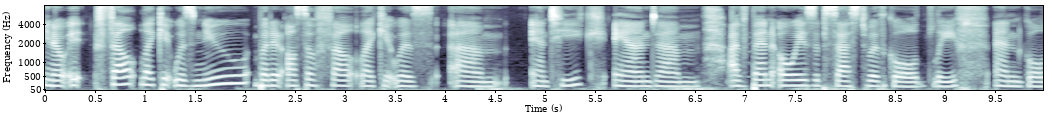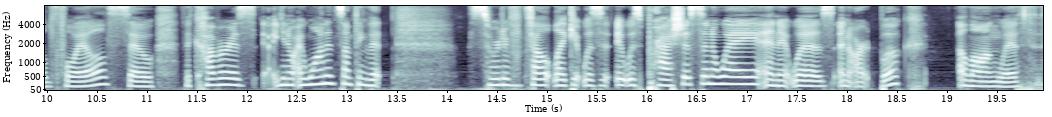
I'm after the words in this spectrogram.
you know it felt like it was new but it also felt like it was um, antique, and um, I've been always obsessed with gold leaf and gold foil. So the cover is, you know, I wanted something that sort of felt like it was it was precious in a way, and it was an art book along with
